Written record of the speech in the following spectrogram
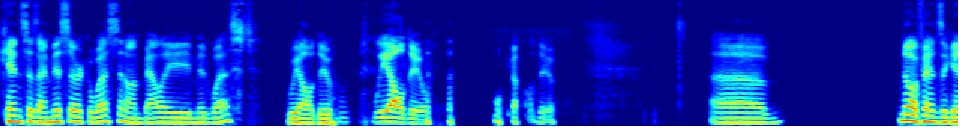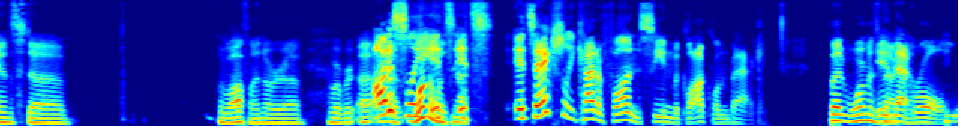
Ken says I miss Erica Weston on Bally Midwest. We all do. We all do. we all do. Um, no offense against uh, McLaughlin or uh, whoever. Uh, uh, Honestly, it's it's it's actually kind of fun seeing McLaughlin back. but Warman's in that now. role. He-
